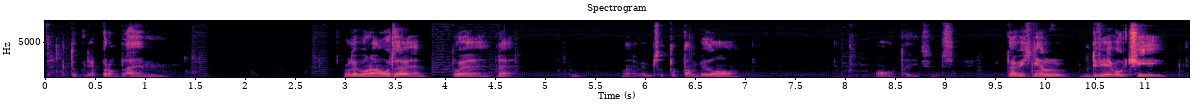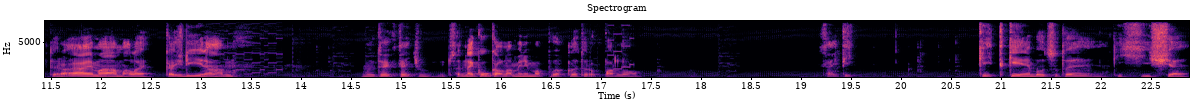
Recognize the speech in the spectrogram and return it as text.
Tak to bude problém. Vlevo nahoře? To je? Ne. No, nevím, co to tam bylo. No, tady, tady bych měl dvě oči, která já je mám, ale každý jinám. No, teď, teď jsem nekoukal na minimapu, jakhle to dopadlo. Tady ty kitky, nebo co to je, nějaký chýše.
